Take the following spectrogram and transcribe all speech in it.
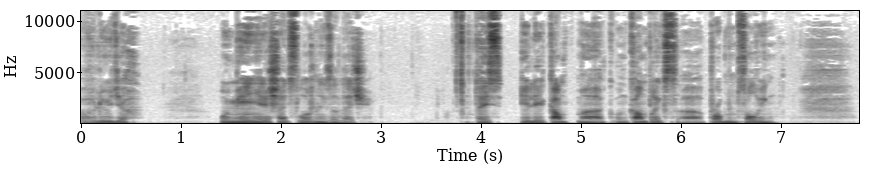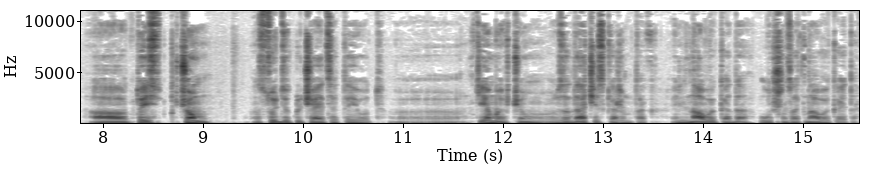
в людях умение решать сложные задачи. То есть, или комплекс problem solving. То есть, в чем суть заключается этой вот темы, в чем задачи, скажем так, или навыка, да, лучше назвать навыка это.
